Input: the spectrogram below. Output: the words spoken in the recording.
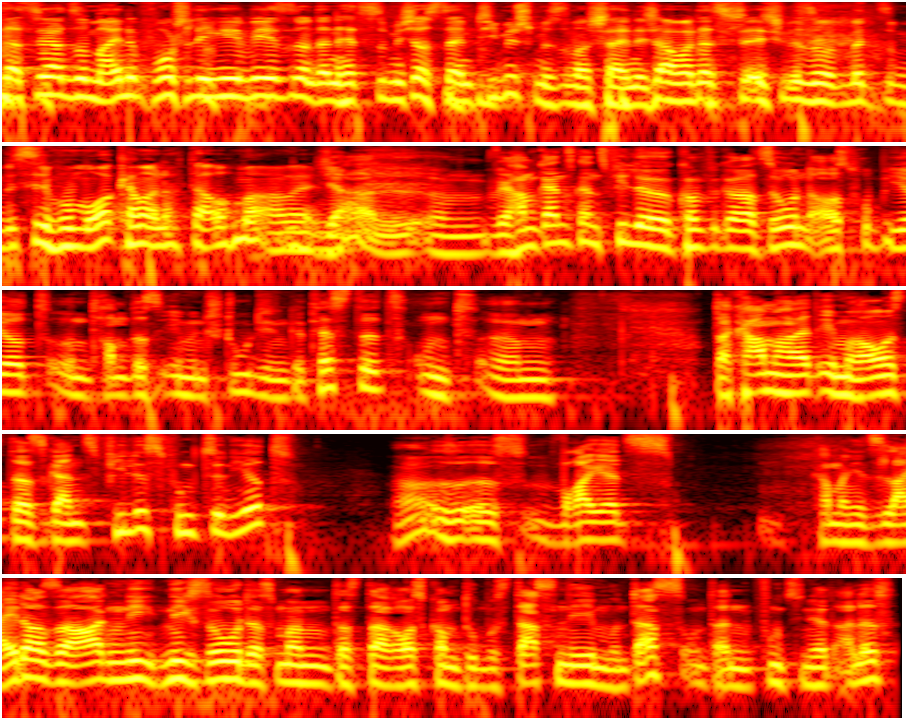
das wären so meine Vorschläge gewesen und dann hättest du mich aus deinem Team geschmissen wahrscheinlich. Aber das, ich will so, mit so ein bisschen Humor kann man doch da auch mal arbeiten. Ja, ähm, wir haben ganz, ganz viele Konfigurationen ausprobiert und haben das eben in Studien getestet und ähm, da kam halt eben raus, dass ganz vieles funktioniert. Ja, also es war jetzt, kann man jetzt leider sagen, nicht, nicht so, dass man, dass da rauskommt, du musst das nehmen und das und dann funktioniert alles,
